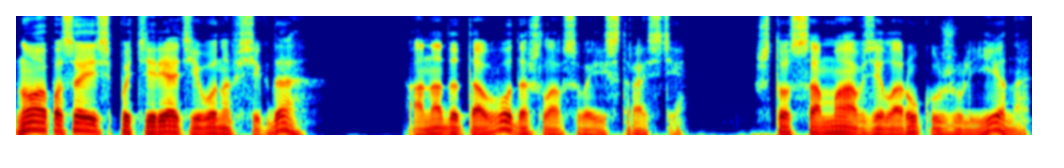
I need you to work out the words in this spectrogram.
Но, опасаясь потерять его навсегда, она до того дошла в своей страсти, что сама взяла руку Жульена,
